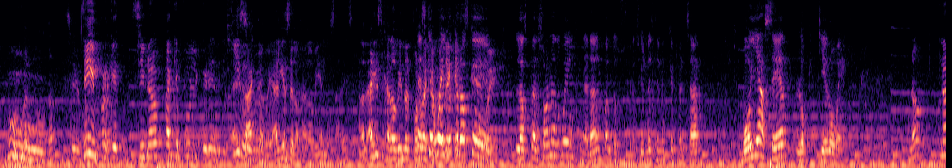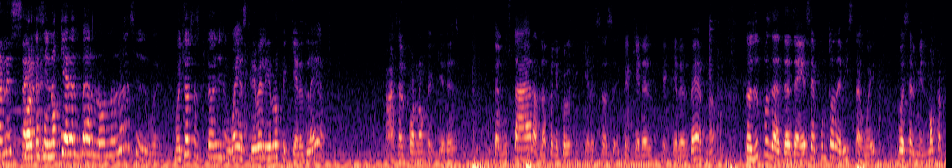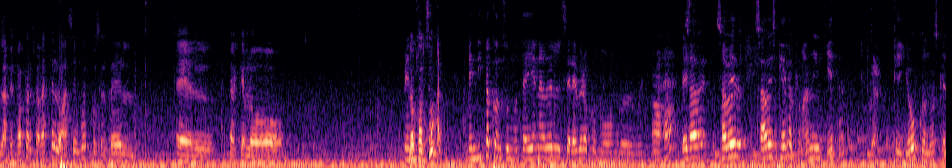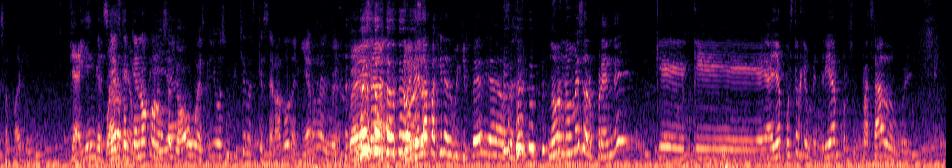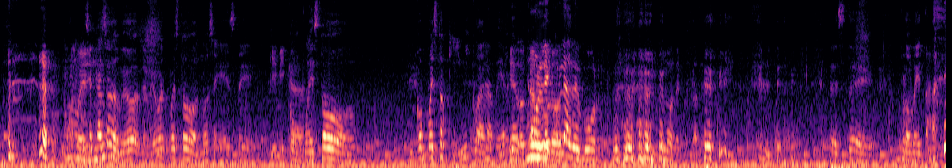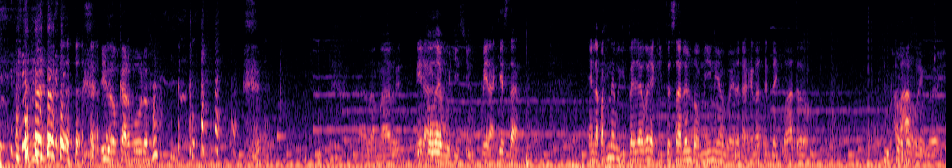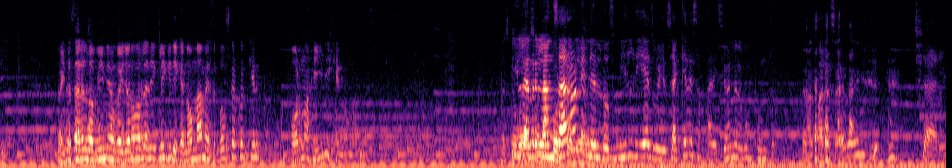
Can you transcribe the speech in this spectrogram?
Buen punto. Sí, porque si no, ¿a qué público iría dirigido? Exacto, güey? alguien se lo jaló viendo, ¿sabes? Alguien se jaló viendo el porno Es que, güey, yo creo que las personas, güey, en general, en cuanto a sus creaciones, tienen que pensar, voy a hacer lo que quiero ver. ¿No? No necesariamente. Porque si no quieres verlo, no lo haces, güey. Muchos escritores dicen, güey, escribe el libro que quieres leer. haz el porno que quieres degustar, haz la película que quieres hacer- que quieres que quieres ver, ¿no? Entonces, pues de- desde ese punto de vista, güey, pues el mismo per- la misma persona que lo hace, güey, pues es el el, el que lo lo Bendi- consume. Bendito consumo, te ha llenado el cerebro como hongo, güey. Ajá. Es- ¿Sabe- ¿Sabes, ¿Sabes qué es lo que más me inquieta? Que yo conozca esa página. Que haya ingresado. Güey, es que ¿qué no conoce yo, güey? Es que yo es un pinche desquecerado de mierda, güey. Güey, o sea, no, sea- la página de Wikipedia, o sea. No, no me sorprende que, que haya puesto geometría por su pasado, güey. No, En ese caso debió, debió haber puesto, no sé, este. Química. Compuesto. Un compuesto químico a la verga. Molécula de Bohr. Molécula de- Este. Probeta. Hidrocarburo. A la madre. Mira, Punto de ebullición. mira, aquí está. En la página de Wikipedia, güey, aquí te sale el dominio, güey, de la agenda 34. Abajo, güey. Ahí te sale el dominio, güey. Yo nomás le di clic y dije, no mames, se puede buscar cualquier porno ahí. Y dije, no mames. Es que, Y güey, la es una relanzaron porquería, en güey. el 2010, güey. O sea que desapareció en algún punto. Al parecer, güey. Chale.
